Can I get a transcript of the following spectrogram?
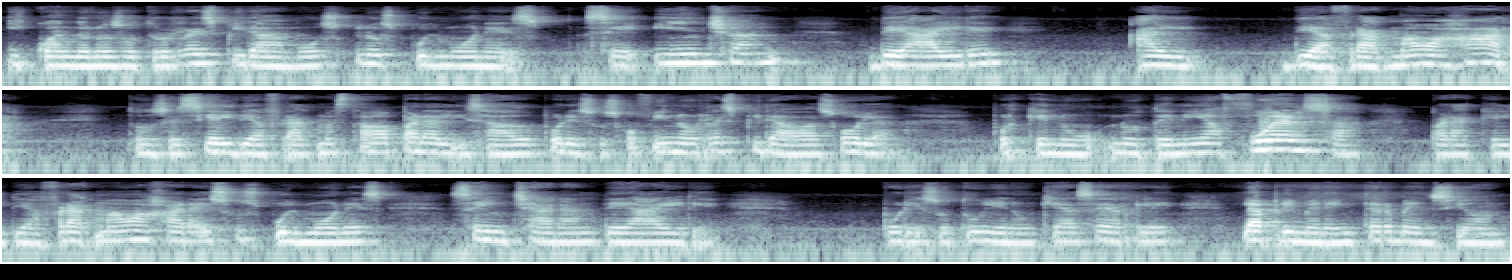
Y cuando nosotros respiramos, los pulmones se hinchan de aire al diafragma bajar. Entonces, si el diafragma estaba paralizado, por eso Sophie no respiraba sola, porque no, no tenía fuerza para que el diafragma bajara y sus pulmones se hincharan de aire. Por eso tuvieron que hacerle la primera intervención,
